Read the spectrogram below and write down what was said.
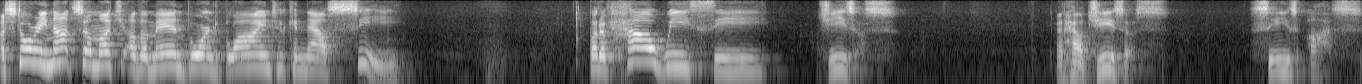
a story not so much of a man born blind who can now see, but of how we see Jesus and how Jesus sees us.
